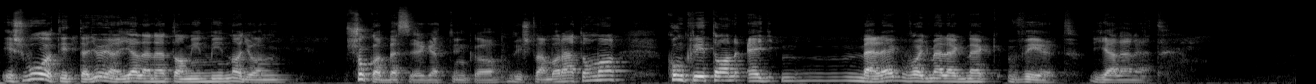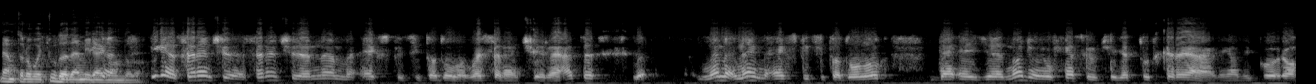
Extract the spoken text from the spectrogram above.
és volt itt egy olyan jelenet, amin mi nagyon sokat beszélgettünk az István barátommal, konkrétan egy meleg vagy melegnek vélt jelenet. Nem tudom, hogy tudod-e, mire igen, gondolok. Igen, szerencsére, szerencsére nem explicit a dolog, vagy szerencsére. Hát nem, nem explicit a dolog, de egy nagyon jó feszültséget tud kreálni, amikor a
